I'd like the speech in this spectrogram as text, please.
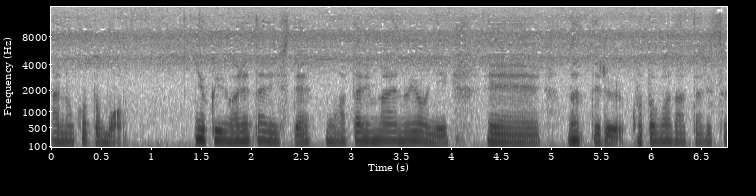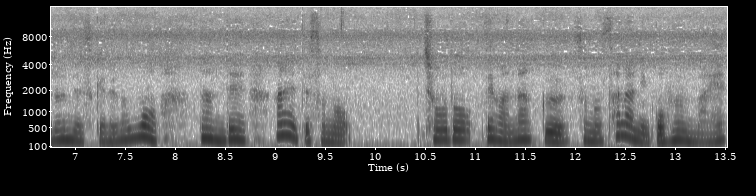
あのこともよく言われたりしてもう当たり前のように、えー、なってる言葉だったりするんですけれどもなんであえてそのちょうどではなくそのさらに5分前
